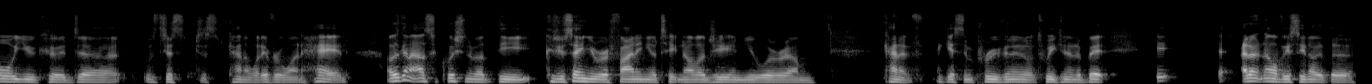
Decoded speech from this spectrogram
all you could uh, was just just kind of what everyone had. I was going to ask a question about the because you're saying you're refining your technology and you were um, kind of, I guess, improving it or tweaking it a bit. It, I don't know, obviously, know the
